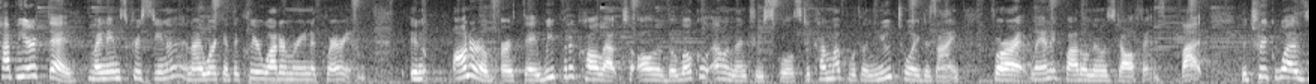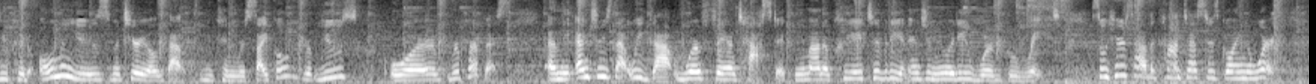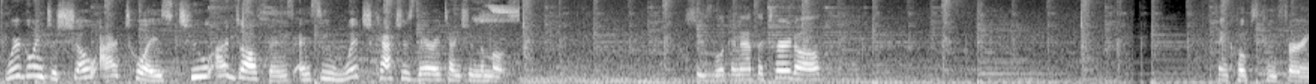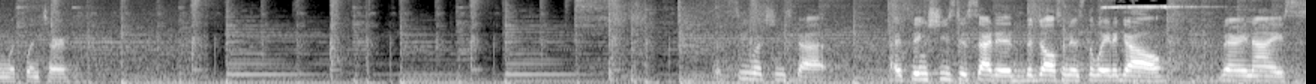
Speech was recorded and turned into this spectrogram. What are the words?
Happy Earth Day! My name's Christina and I work at the Clearwater Marine Aquarium. In honor of Earth Day, we put a call out to all of the local elementary schools to come up with a new toy design for our Atlantic bottlenose dolphins. But the trick was you could only use materials that you can recycle, reuse, or repurpose. And the entries that we got were fantastic. The amount of creativity and ingenuity were great. So here's how the contest is going to work. We're going to show our toys to our dolphins and see which catches their attention the most. She's looking at the turtle. I think Hope's conferring with Winter. Let's see what she's got. I think she's decided the dolphin is the way to go. Very nice.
